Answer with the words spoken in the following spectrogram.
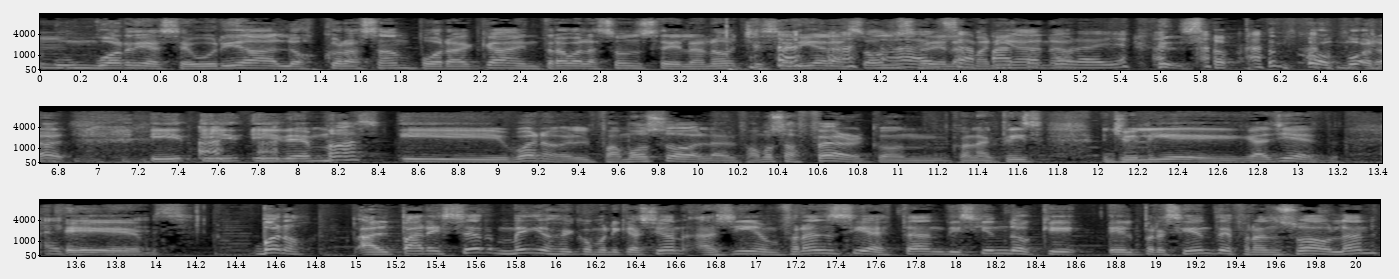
Mm. Un guardia de seguridad, los croissants por acá, entraba a las 11 de la noche, salía a las 11 Ah, el de la mañana. por allá. El zapato por allá. Y, y- y demás. Y bueno, el famoso, la- el famoso affair con, con la actriz Julie Gallet. Eh. Bueno, al parecer medios de comunicación allí en Francia están diciendo que el presidente François Hollande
